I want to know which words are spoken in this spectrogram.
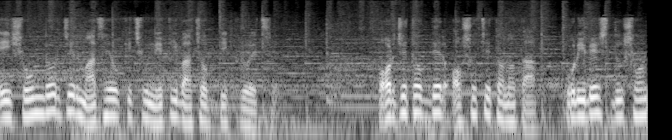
এই সৌন্দর্যের মাঝেও কিছু নেতিবাচক দিক রয়েছে। পর্যটকদের অসচেতনতা, পরিবেশ দূষণ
